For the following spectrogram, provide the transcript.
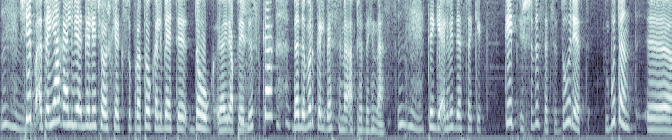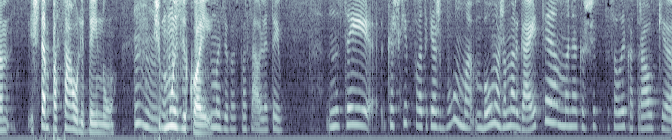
Mhm. Šiaip apie ją galbė, galėčiau, aš kiek supratau, kalbėti daug ir apie viską, bet dabar kalbėsime apie dainas. Mhm. Taigi, Alvidė, sakyk, kaip iš vis atsidūrėt būtent e, šitam pasaulį dainų, mhm. muzikoje? Muzikos pasaulyje, taip. Nu tai kažkaip, va, kai aš buvau, buvau maža mergaitė, mane kažkaip visą laiką traukė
